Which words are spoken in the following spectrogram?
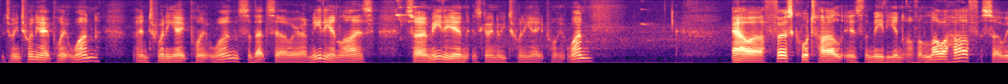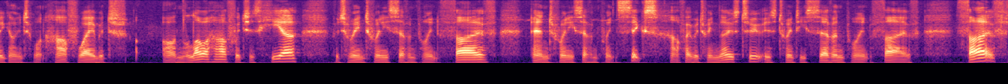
between 28.1 and 28.1 so that's our, where our median lies. So our median is going to be 28.1 our first quartile is the median of the lower half. So we're going to want halfway on the lower half which is here between 27.5 and 27.6. Halfway between those two is 27.55.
